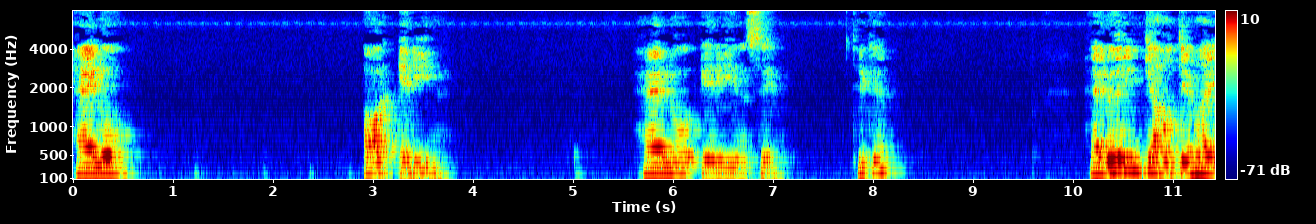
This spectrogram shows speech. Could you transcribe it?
हेलो और एरीन। हेलो एरीन से। ठीक है? हेलो एरीन क्या होते हैं भाई?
